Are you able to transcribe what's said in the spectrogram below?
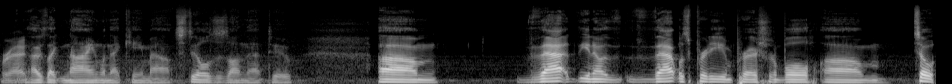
Right. I was like nine when that came out. Stills is on that too. Um, that you know that was pretty impressionable. Um, so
